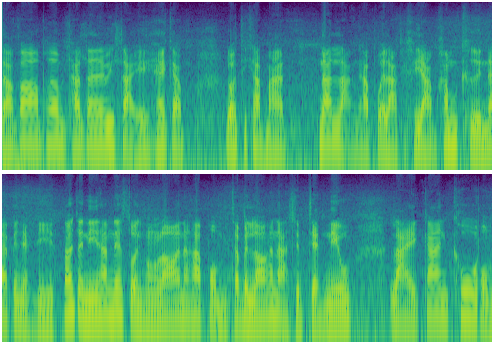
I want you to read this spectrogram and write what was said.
แล้วก็เพิ่มทัศนวิสัยให้กับ รถที่ขับมาด้านหลังนะครับเวลาขยามค่ำคืนได้เป็นอย่างดี นอกจากนี้ครับในส่วนของล้อนะครับผมจะเป็นล้อขนาด 17 นิ้ว ลายก้านคู่ผม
